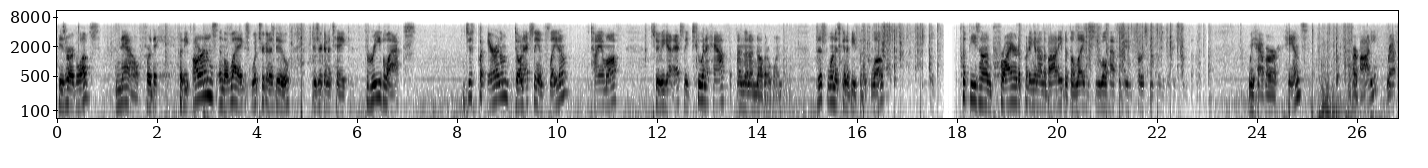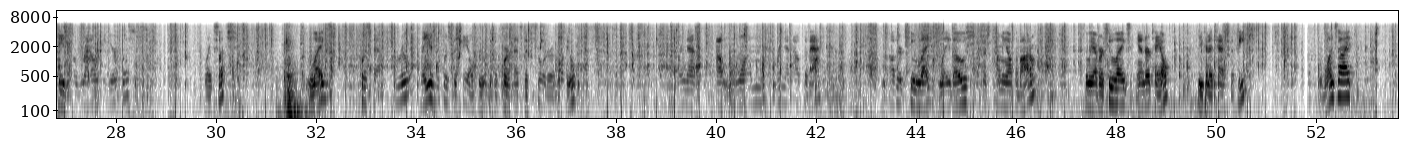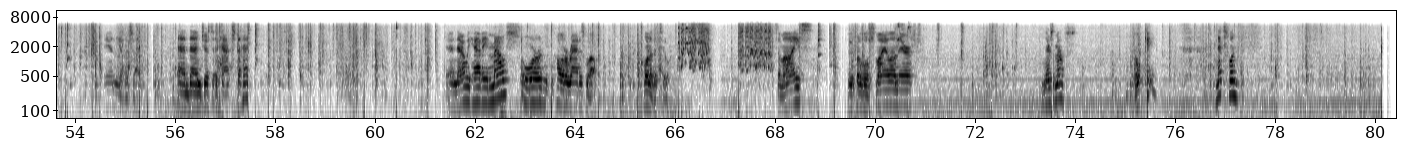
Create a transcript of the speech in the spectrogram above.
these are our gloves. Now, for the for the arms and the legs, what you're going to do is you're going to take three blacks, just put air in them, don't actually inflate them, tie them off. So we got actually two and a half and then another one. This one is going to be for the gloves. Put these on prior to putting it on the body, but the legs you will have to do first before you put the shoes on. We have our hands, our body, wrap these around the ear twist, like such legs, push that through. I usually push the tail through because of course that's the shorter of the two. Bring that out one, bring that out the back. The other two legs, lay those just coming out the bottom. So we have our two legs and our tail. You can attach the feet to one side and the other side. And then just attach the head. And now we have a mouse, or you can call it a rat as well. One of the two. Some eyes. You can put a little smile on there. And there's a mouse. Okay. Next one.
